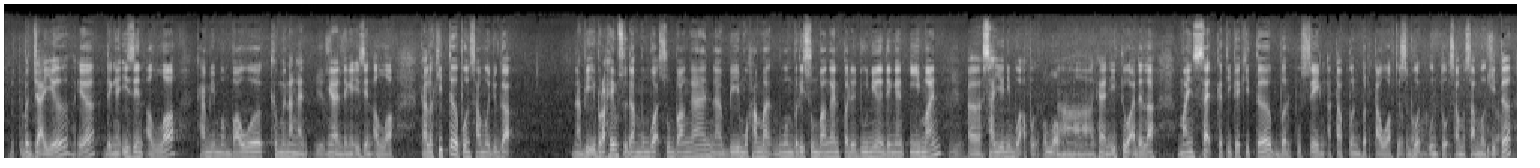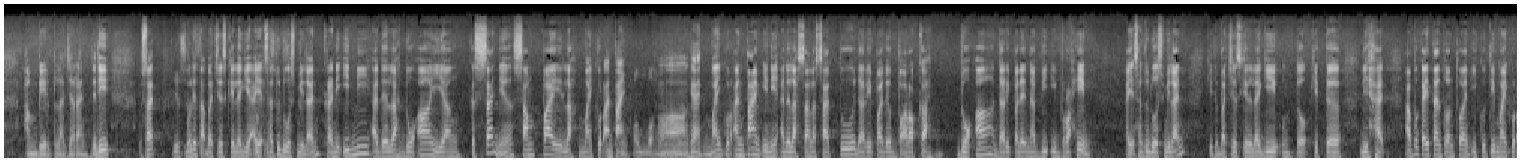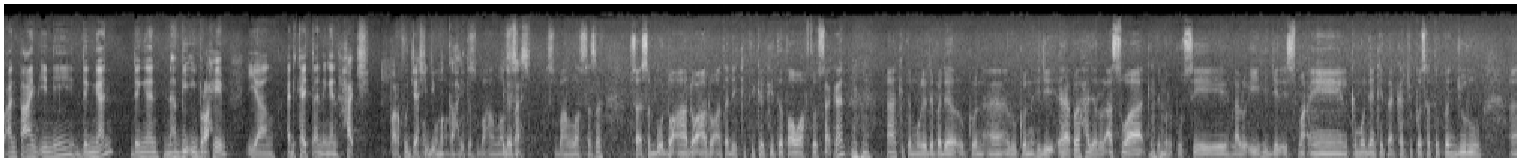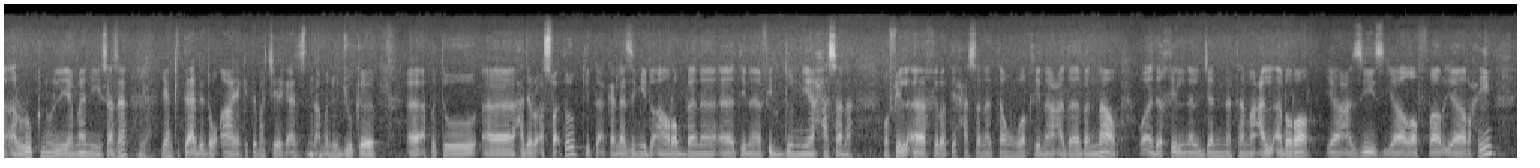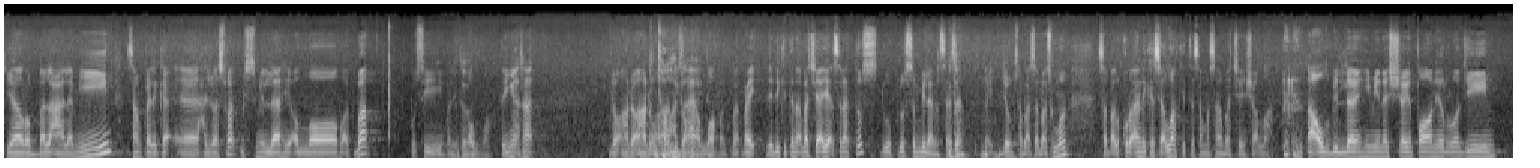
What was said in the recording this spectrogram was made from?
Betul. berjaya ya dengan izin Allah kami membawa kemenangan yes, ya dengan izin Allah kalau kita pun sama juga Nabi Ibrahim sudah membuat sumbangan, Nabi Muhammad memberi sumbangan pada dunia dengan iman. Ya. Uh, saya ni buat apa? Allah. Ha kan itu adalah mindset ketika kita berpusing ataupun bertawaf tersebut Betul. untuk sama-sama kita ambil pelajaran. Jadi Ustaz, yes, boleh tak baca sekali lagi ayat 129 kerana ini adalah doa yang kesannya sampailah My Quran Time. Allah. Ha kan, My Quran Time ini adalah salah satu daripada barakah doa daripada Nabi Ibrahim ayat 129 kita baca sekali lagi untuk kita lihat apa kaitan tuan-tuan ikuti my Quran time ini dengan dengan Nabi Ibrahim yang ada kaitan dengan haji para hujaj di Mekah itu. Subhanallah. Ustaz. Subhanallah Ustaz. Ustaz sebut doa-doa doa tadi ketika kita tawaf tu Ustaz kan. Mm-hmm. Ha, kita mula daripada rukun uh, rukun hijri uh, apa Hajarul Aswad, kita mm-hmm. berpusing lalui Hijr Ismail, kemudian kita akan jumpa satu penjuru uh, Ar-Ruknul Yamani Ustaz ya. Yeah. Yang kita ada doa yang kita baca kan mm-hmm. nak menuju ke uh, apa tu uh, Hajarul Aswad tu kita akan lazimi doa Rabbana atina fid dunya hasanah وفي الآخرة حسنة وقنا عذاب wa adkhilnal jannata ma'al abrar. Ya aziz ya ghaffar ya rahim ya rabbal alamin. Sampai dekat eh, uh, Hajar Aswad. Bismillah Allahu akbar pusing balik. Allah. Teringat sat doa doa doa, doa, doa, doa. Allah akbar. Baik jadi kita nak baca ayat 129 sat eh? baik jom sahabat-sahabat semua. Sahabat al-Quran dikasih Allah kita sama-sama baca insya-Allah. A'udzubillahi minasyaitonirrajim tuh-tuh.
